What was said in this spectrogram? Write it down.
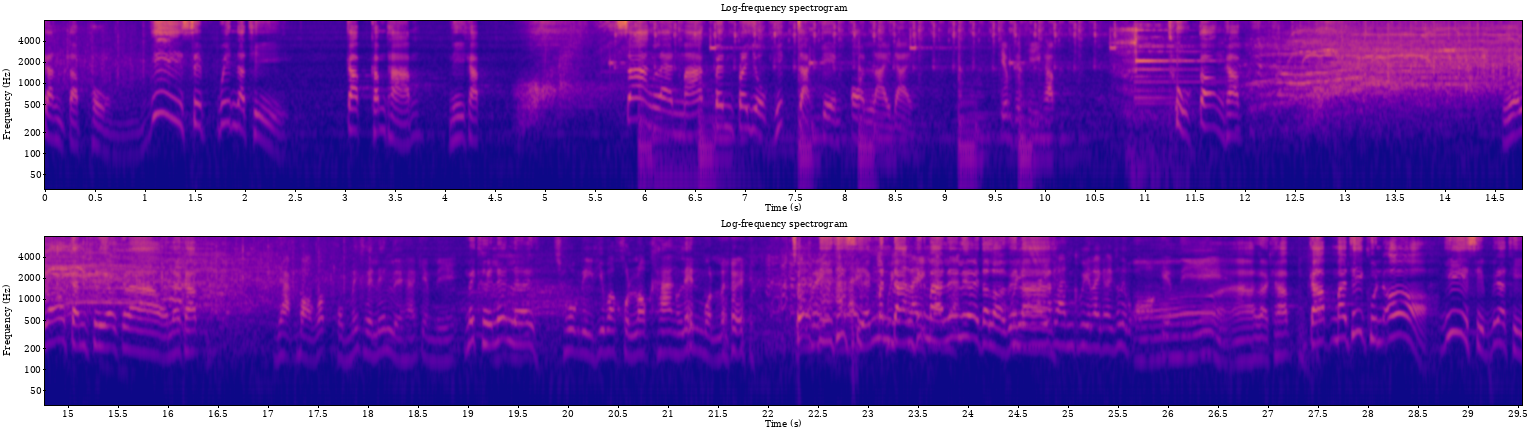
กันตะพงศ์20 วินาที กับคำถามนี้ครับ สร้างแลนด์มาร์คเป็นประโยคฮิตจากเกมออนไลน์ใดเกมเศรษฐีครับ ถูกต้องครับ หัวล้อกันเกลียวกราวนะครับ อยากบอกว่าผมไม่เคยเล่นเลยฮะเกมนี้ ไม่เคยเล่นเลย โชคดีที่ว่าคนรอบข้างเล่นหมดเลยโชคดีที่เสียงมันดังขึ้นมาเรื่อยๆ ตลอดเวลาคุยอะไรกันคุยอะไรกันก็เลยบอกอ๋อเกมนี้เอาละครับ กลับมาที่คุณอ้อ 20 วินาที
